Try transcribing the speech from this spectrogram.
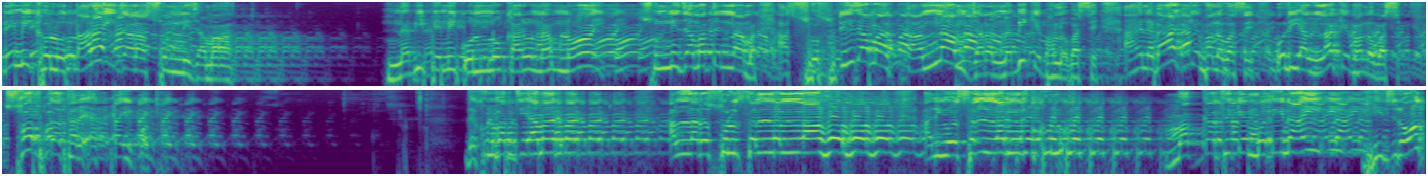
প্রেমিক হলো তারাই যারা সুন্নি জামাত। নবী প্রেমিক অন্য কারও নাম নয়, সুন্নি জামাতের নাম। আর সুন্নি জামাত তার নাম যারা নবীকে ভালোবাসে, আহলে বাইতকে ভালোবাসে ওলি আল্লাহকে ভালোবাসে। সব কথার একটাই কথা। দেখুন বাবজি আমার, আল্লাহ রসুল সাল্লাল্লাহু আলাইহি ওয়াসাল্লাম যখন মক্কা থেকে মদিনায় হিজরত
